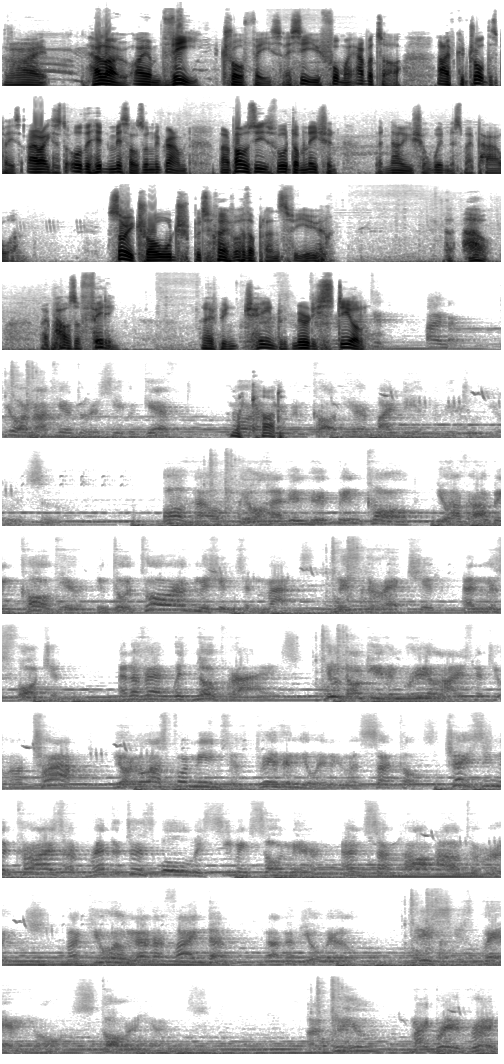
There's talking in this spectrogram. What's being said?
Alright. Hello, I am the Trollface. I see you for my avatar. I've controlled this place. I have access to all the hidden missiles underground. My plan was used for domination, but now you shall witness my power. Sorry, Trolge, but I have other plans for you. How? My powers are fading. I have been chained with merely steel. I know. You are not here to receive a gift. Oh my god.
